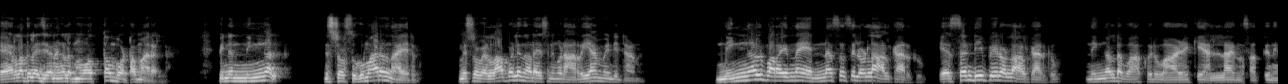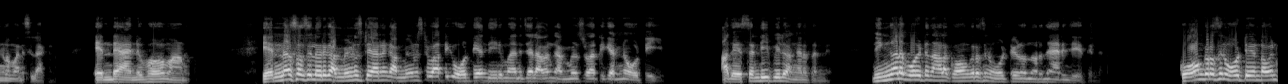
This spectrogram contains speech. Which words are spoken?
കേരളത്തിലെ ജനങ്ങൾ മൊത്തം പൊട്ടന്മാരല്ല. പിന്നെ നിങ്ങൾ മിസ്റ്റർ സുകുമാരൻ നായരും മിസ്റ്റർ വെള്ളാപ്പള്ളി നടേശനും കൂടെ അറിയാൻ വേണ്ടിയിട്ടാണ് നിങ്ങൾ പറയുന്ന എൻ എസ് എസിലുള്ള ആൾക്കാർക്കും എസ് എൻ ഡി പിയിലുള്ള ആൾക്കാർക്കും നിങ്ങളുടെ വാക്കൊരു വാഴയ്ക്ക് അല്ല എന്ന സത്യം നിങ്ങൾ മനസ്സിലാക്കണം. എന്റെ അനുഭവമാണ്. എൻ എസ് എസിൽ ഒരു കമ്മ്യൂണിസ്റ്റുകാരൻ കമ്മ്യൂണിസ്റ്റ് പാർട്ടിക്ക് വോട്ട് ചെയ്യാൻ തീരുമാനിച്ചാൽ അവൻ കമ്മ്യൂണിസ്റ്റ് പാർട്ടിക്ക് എന്നെ വോട്ട് ചെയ്യും. അത് എസ് എൻ ഡി പിയിലും അങ്ങനെ തന്നെ. നിങ്ങൾ പോയിട്ട് നാളെ കോൺഗ്രസിന് വോട്ട് ചെയ്യണമെന്ന് പറഞ്ഞാൽ ആരും ചെയ്യത്തില്ല. കോൺഗ്രസിന് വോട്ട് ചെയ്യേണ്ടവൻ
